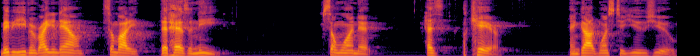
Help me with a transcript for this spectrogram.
maybe even writing down somebody that has a need, someone that has a care, and God wants to use you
